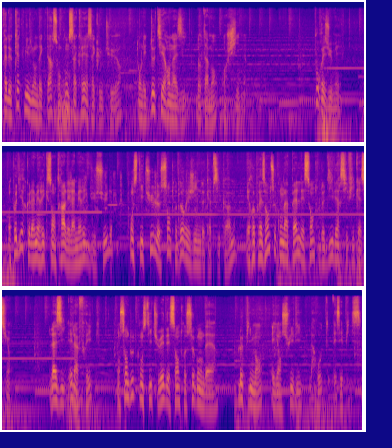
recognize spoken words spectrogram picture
Près de 4 millions d'hectares sont consacrés à sa culture, dont les deux tiers en Asie, notamment en Chine. Pour résumer, on peut dire que l'Amérique centrale et l'Amérique du Sud constituent le centre d'origine de Capsicum et représentent ce qu'on appelle les centres de diversification. L'Asie et l'Afrique ont sans doute constitué des centres secondaires, le piment ayant suivi la route des épices.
